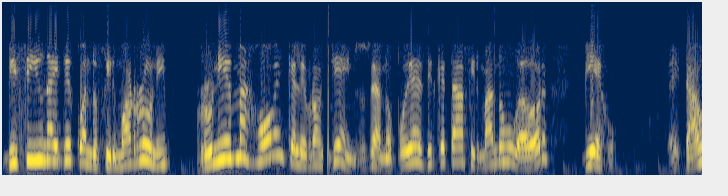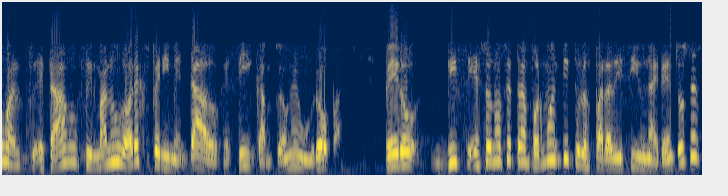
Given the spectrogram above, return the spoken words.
DC United cuando firmó a Rooney, Rooney es más joven que LeBron James, o sea, no podía decir que estaba firmando un jugador viejo, estaba, estaba firmando un jugador experimentado, que sí, campeón en Europa, pero eso no se transformó en títulos para DC United. Entonces,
